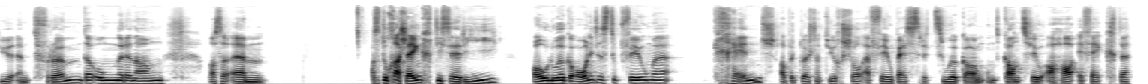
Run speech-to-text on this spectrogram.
bisschen ähm, die Fremden untereinander. Also, ähm, also du kannst eigentlich die Serie auch schauen, ohne dass du die Filme kennst, aber du hast natürlich schon einen viel besseren Zugang und ganz viele Aha-Effekte,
